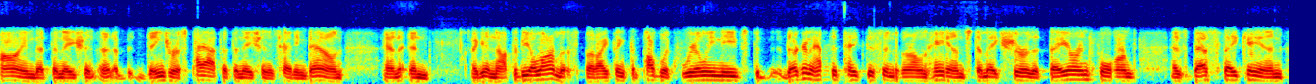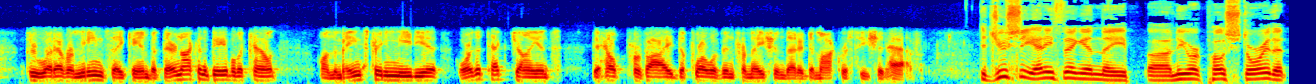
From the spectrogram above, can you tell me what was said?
time that the nation, a dangerous path that the nation is heading down. And and again, not to be alarmist, but I think the public really needs to. They're going to have to take this into their own hands to make sure that they are informed as best they can through whatever means they can. But they're not going to be able to count on the mainstream media or the tech giants to help provide the flow of information that a democracy should have. Did you see anything in the uh, New York Post story that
